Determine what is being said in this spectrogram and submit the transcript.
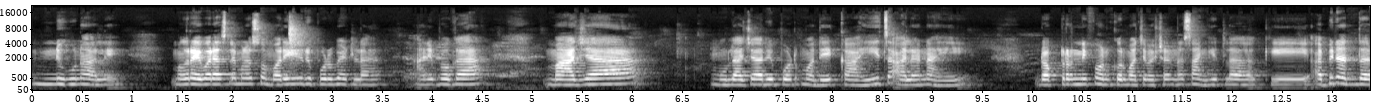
निघून आले. मग रविवारी असल्यामुळे सोमवारी रिपोर्ट भेटला. आणि बघा माझ्या मुलाच्या रिपोर्टमध्ये काहीच आलं नाही. डॉक्टरांनी फोन करून माझ्या मिस्टरांना सांगितलं की अभिनंदन.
